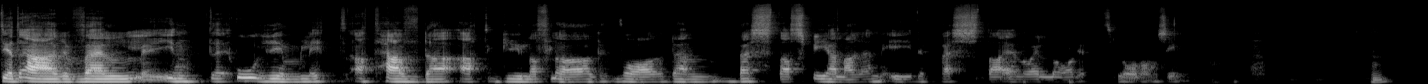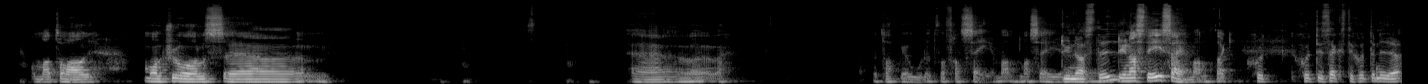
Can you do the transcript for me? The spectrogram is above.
det är väl inte orimligt att hävda att Guy Lafleur var den bästa spelaren i det bästa NHL-laget någonsin. Mm. Om man tar Montreals eh, eh, nu tappar jag ordet. Vad fan säger man? man säger, Dynasti. Dynasti säger man, tack. 76 till 79.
